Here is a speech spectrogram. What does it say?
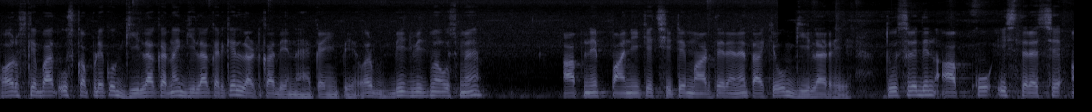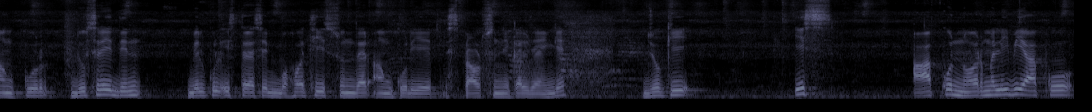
और उसके बाद उस कपड़े को गीला करना है, गीला करके लटका देना है कहीं पे। और बीच बीच में उसमें आपने पानी के छींटे मारते रहना ताकि वो गीला रहे। दूसरे दिन आपको इस तरह से अंकुर, दूसरे दिन बिल्कुल इस तरह से बहुत ही सुंदर अंकुर ये स्प्राउट्स निकल जाएँगे, जो कि इस आपको नॉर्मली भी आपको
